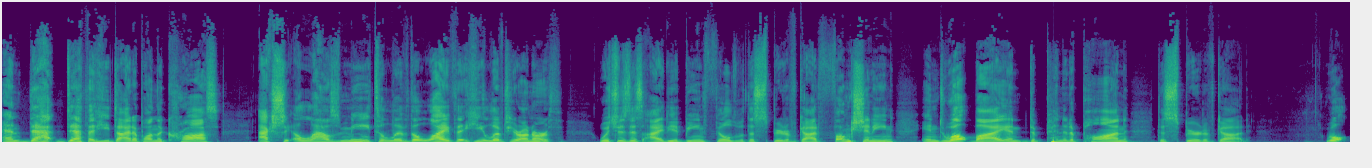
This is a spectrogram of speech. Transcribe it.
And that death that he died upon the cross actually allows me to live the life that he lived here on earth, which is this idea of being filled with the Spirit of God, functioning and dwelt by and dependent upon the Spirit of God. Well,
